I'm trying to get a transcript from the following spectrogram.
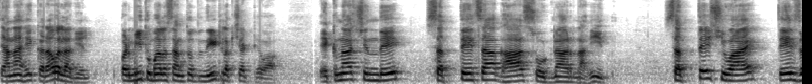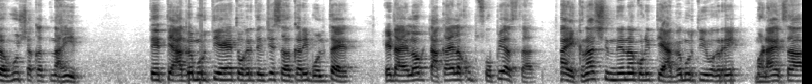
त्यांना हे करावं लागेल. पण मी तुम्हाला सांगतो तर नीट लक्षात ठेवा. एकनाथ शिंदे सत्तेचा घास सोडणार नाहीत. सत्तेशिवाय ते जगू शकत नाहीत. ते त्यागमूर्ती आहेत वगैरे त्यांचे सहकारी बोलत आहेत हे डायलॉग टाकायला खूप सोपे असतात. एकनाथ शिंदेना कोणी त्यागमूर्ती वगैरे म्हणायचा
